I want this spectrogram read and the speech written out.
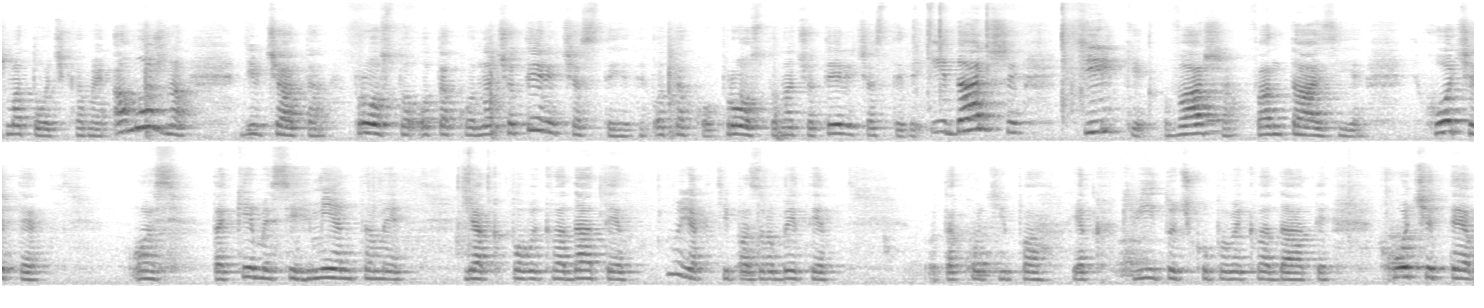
шматочками. А можна, дівчата, просто отако на 4 частини, отако, просто на 4 частини. І далі тільки ваша фантазія. Хочете ось такими сегментами, як повикладати, ну як типа зробити отаку, типа, як квіточку повикладати. Хочете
